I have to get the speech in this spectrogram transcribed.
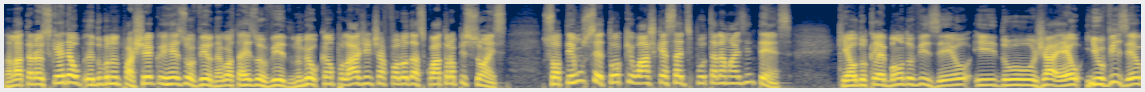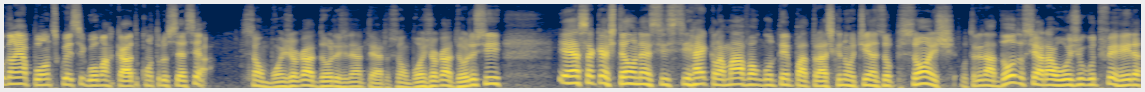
Na lateral esquerda é o do Bruno Pacheco e resolveu, o negócio tá resolvido. No meu campo lá, a gente já falou das quatro opções. Só tem um setor que eu acho que essa disputa é mais intensa, que é o do Clebão, do Viseu e do Jael. E o Viseu ganha pontos com esse gol marcado contra o CSA. São bons jogadores, né, Tero? São bons jogadores e e essa questão, né? Se se reclamava algum tempo atrás que não tinha as opções, o treinador do Ceará hoje, o Guto Ferreira,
